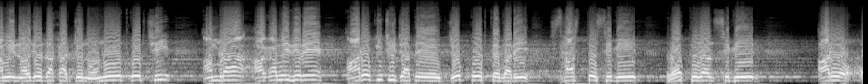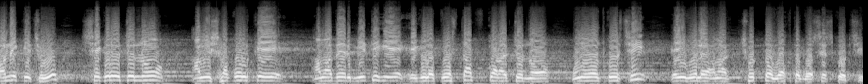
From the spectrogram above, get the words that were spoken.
আমি নজর রাখার জন্য অনুরোধ করছি। আমরা আগামী দিনে আরও কিছু যাতে যোগ করতে পারি, স্বাস্থ্য শিবির, রক্তদান শিবির আরও অনেক কিছু। সেগুলোর জন্য আমি সকলকে আমাদের মিটিংয়ে এগুলো প্রস্তাব করার জন্য অনুরোধ করছি। এই বলে আমার ছোট্ট বক্তব্য শেষ করছি।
